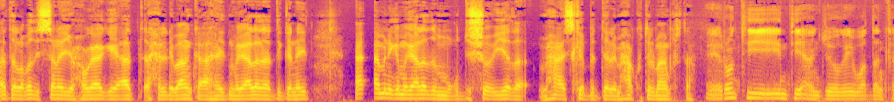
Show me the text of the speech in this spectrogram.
hadda labadii sano iyo xogaagii aad xildhibaanka ahayd magaalada deganayd amniga magaalada muqdisho iyada maxaa iska bedelay maxaa ku tilmaami kartaa? Runtii intii aan joogay wadanka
